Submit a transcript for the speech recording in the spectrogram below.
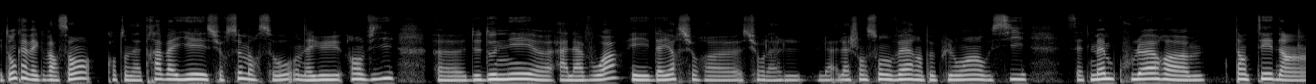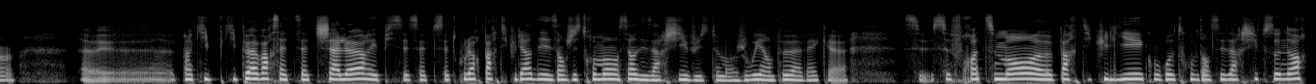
Et donc avec Vincent, quand on a travaillé sur ce morceau, on a eu envie euh, de donner euh, à la voix. Et d'ailleurs sur euh, sur la, chanson Vert un peu plus loin aussi cette même couleur teintée d'un qui, peut avoir cette, cette chaleur et puis cette, cette couleur particulière des enregistrements anciens des archives, justement, jouer un peu avec ce, frottement particulier qu'on retrouve dans ces archives sonores,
